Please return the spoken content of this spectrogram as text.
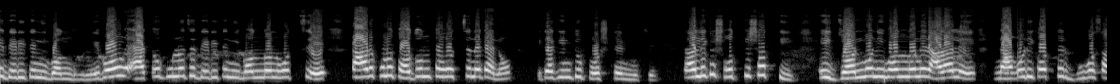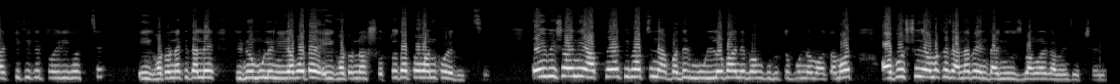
এই দেরিতে নিবন্ধন? এবং এতগুলো যে দেরিতে নিবন্ধন হচ্ছে, তার কোনো তদন্ত হচ্ছে না কেন? এটা কিন্তু প্রশ্নের মুখে। তাহলে কি সত্যি সত্যি এই জন্ম নিবন্ধনের আড়ালে নাগরিকত্বের ভুয়ো সার্টিফিকেট তৈরি হচ্ছে? এই ঘটনাকে তাহলে তৃণমূলের নিরাপত্তা এই ঘটনার সত্যতা প্রমাণ করে দিচ্ছে? এই বিষয় নিয়ে আপনারা কি ভাবছেন? আপনাদের মূল্যবান এবং গুরুত্বপূর্ণ মতামত অবশ্যই আমাকে জানাবেন দ্য নিউজ বাংলার কমেন্ট সেকশনে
